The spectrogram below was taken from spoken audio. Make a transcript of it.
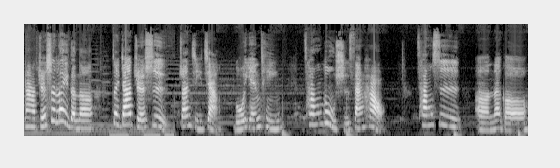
那爵士类的呢？最佳爵士专辑奖，罗延廷，《苍鹭十三号》。苍是呃那个，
